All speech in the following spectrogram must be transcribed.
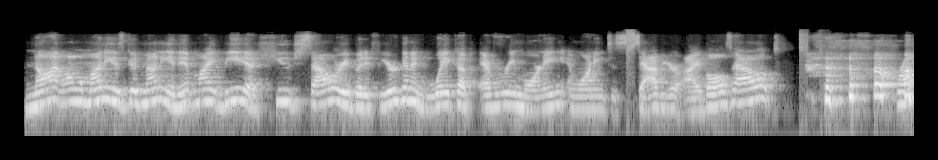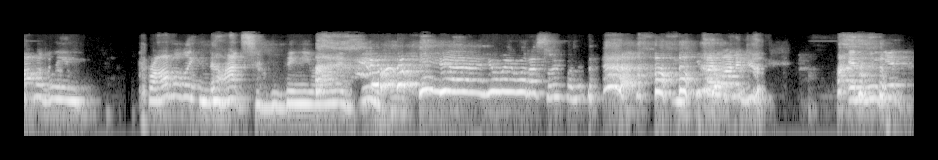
Not all money is good money. And it might be a huge salary, but if you're going to wake up every morning and wanting to stab your eyeballs out, probably, probably not something you want to do. yeah you may want to sleep on it. I want to just, and we get,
